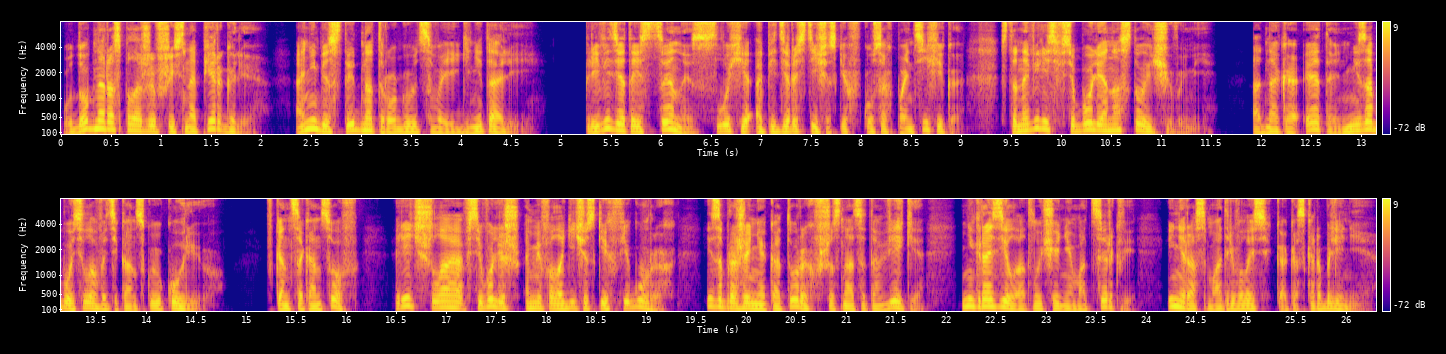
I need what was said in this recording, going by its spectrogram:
Удобно расположившись на перголе, они бесстыдно трогают свои гениталии. При виде этой сцены слухи о педерастических вкусах понтифика становились все более настойчивыми. Однако это не заботило Ватиканскую курию. В конце концов, речь шла всего лишь о мифологических фигурах, изображение которых в XVI веке не грозило отлучением от церкви и не рассматривалось как оскорбление.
